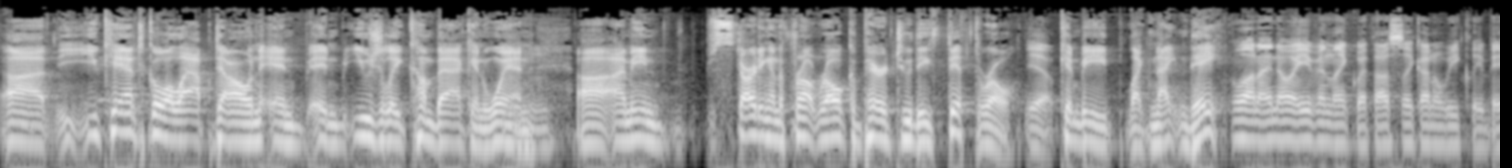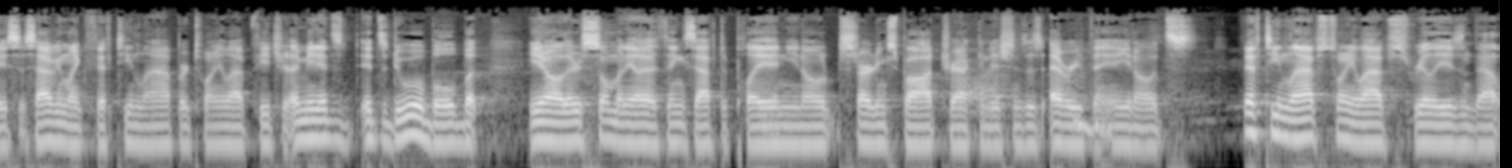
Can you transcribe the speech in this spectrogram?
Uh, you can't go a lap down and and usually come back and win. Mm-hmm. Uh, I mean, starting in the front row compared to the fifth row Yep. can be like night and day. Well, and I know even like with us, like on a weekly basis, having like 15 lap or 20 lap feature. I mean, it's it's doable, but you know, there's so many other things have to play, and you know, starting spot, track conditions, is everything. You know, it's 15 laps, 20 laps really isn't that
